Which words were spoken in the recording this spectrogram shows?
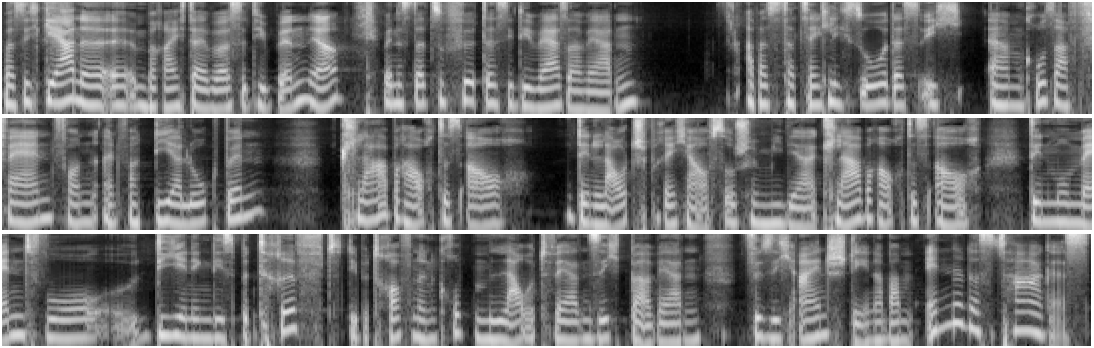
was ich gerne äh, im Bereich Diversity bin, ja, wenn es dazu führt, dass sie diverser werden. Aber es ist tatsächlich so, dass ich ähm, großer Fan von einfach Dialog bin. Klar braucht es auch den Lautsprecher auf Social Media. Klar braucht es auch den Moment, wo diejenigen, die es betrifft, die betroffenen Gruppen laut werden, sichtbar werden, für sich einstehen. Aber am Ende des Tages,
